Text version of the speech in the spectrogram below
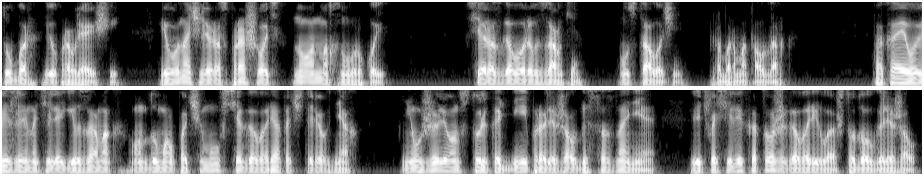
Тубар и управляющий. Его начали расспрашивать, но он махнул рукой. «Все разговоры в замке. Устал очень», — пробормотал Дарк. Пока его везли на телеге в замок, он думал, почему все говорят о четырех днях. Неужели он столько дней пролежал без сознания? Ведь Василика тоже говорила, что долго лежал.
